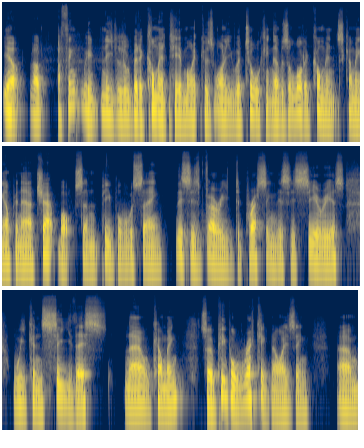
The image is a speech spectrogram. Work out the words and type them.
Yeah, I think we need a little bit of comment here, Mike, because while you were talking, there was a lot of comments coming up in our chat box, and people were saying, This is very depressing, this is serious. We can see this now coming. So people recognizing um,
